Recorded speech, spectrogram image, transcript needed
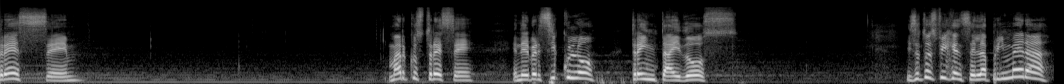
13, Marcos 13, en el versículo 32. Dice, entonces fíjense, la primera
